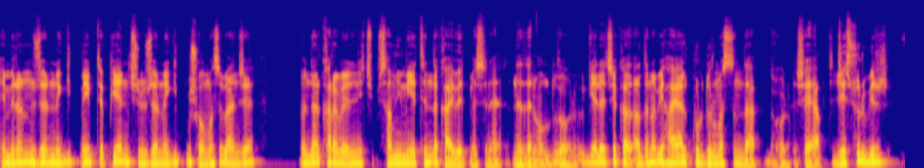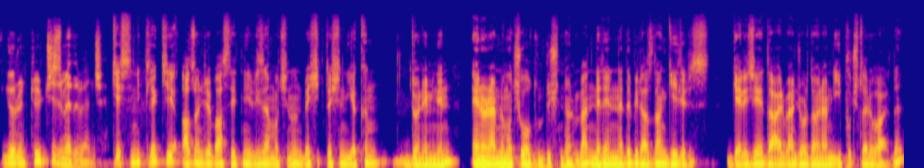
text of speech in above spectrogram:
Emirhan'ın üzerine gitmeyip de için üzerine gitmiş olması bence Önder Karaveli'nin hiç samimiyetini de kaybetmesine neden oldu. Doğru. Gelecek adına bir hayal kurdurmasını da Doğru. şey yaptı. Cesur bir görüntü çizmedi bence. Kesinlikle ki az önce bahsettiğim Rize maçının Beşiktaş'ın yakın döneminin en önemli maçı olduğunu düşünüyorum ben. Nedenine de birazdan geliriz. Geleceğe dair bence orada önemli ipuçları vardı.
